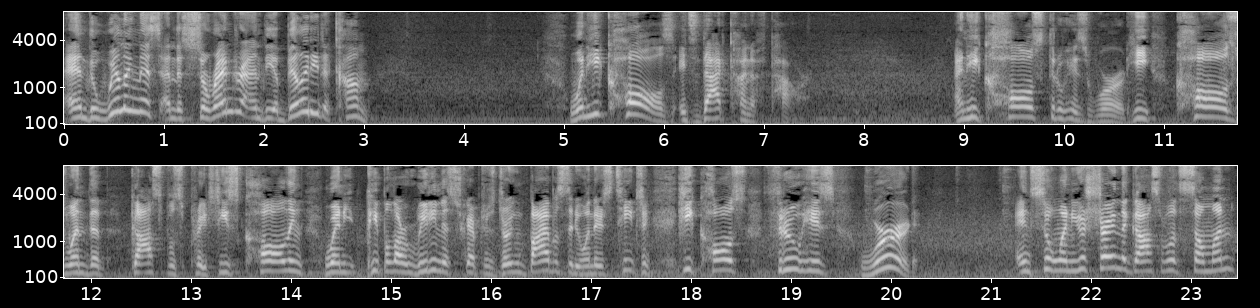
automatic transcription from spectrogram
and the willingness and the surrender and the ability to come. When he calls, it's that kind of power. And he calls through his word. He calls when the gospel's preached. He's calling when people are reading the scriptures during Bible study, when there's teaching. He calls through his word. And so when you're sharing the gospel with someone,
